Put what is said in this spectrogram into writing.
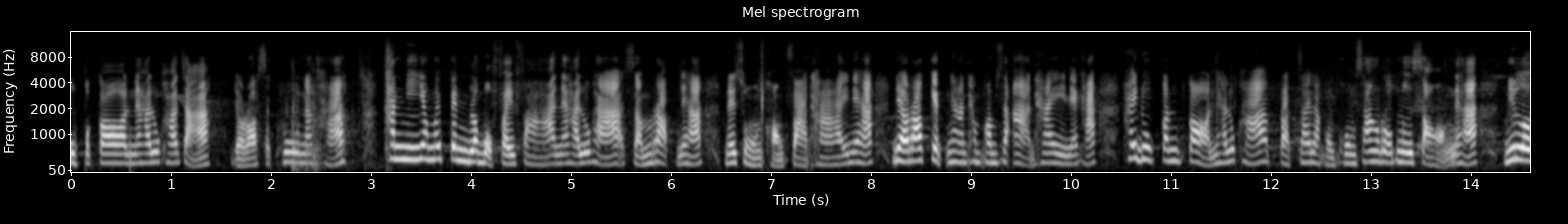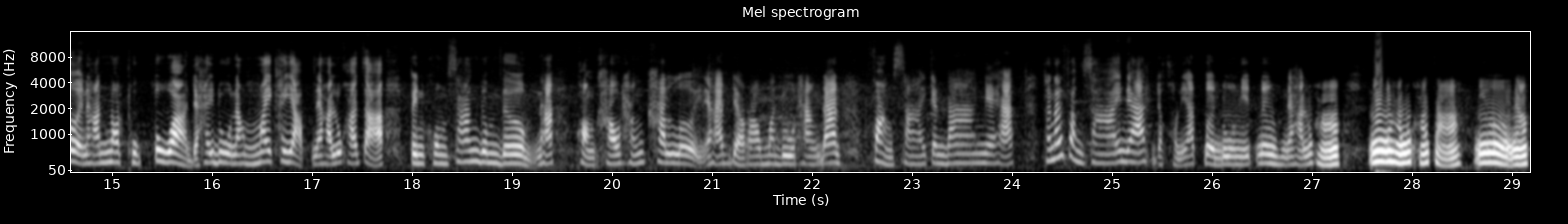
อุปกรณ์นะคะลูกค้าจ๋า ดี๋ยวรอสักครู่นะคะ คันนี้ยังไม่เป็นระบบไฟฟ้านะคะลูกค้าสำหรับนะคะในส่วนของฝาท้ายนะคะ เดี๋ยวเราเก็บงานทำความสะอาดให้นะคะ ให้ดูกันก่อนนะคะลูกค้าปัจจัยหลักของโครงสร้างรถมือสองนะคะนี่เลยนะคะน็อตทุกตัวเดี๋ยวให้ดูนะไม่ขยับนะคะ ลูกค้าจ๋าเป็นโครงสร้างเดิมๆนะคะของเขาทั้งคันเลยนะคะ เดี๋ยวเรามาดูทางด้าน ฝั่งซ้ายกันบ้างนะคะทางด้านฝั่งซ้ายนะคะเดี๋ยวขออนุญาตเปิดดูนิดนึงนะคะ ลูกค้านี่นะคะลูกค้าจ๋านี่เลยนะ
